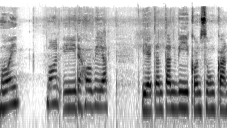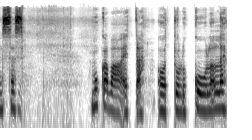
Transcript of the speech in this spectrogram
Moi, mä oon Iida Hovi ja vietän tämän viikon sun kanssas. Mukavaa, että oot tullut kuulolle.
